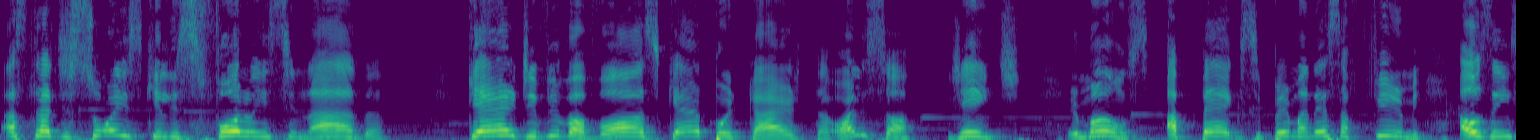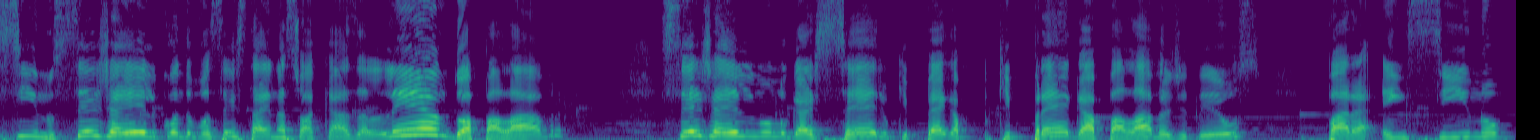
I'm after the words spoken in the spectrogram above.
às tradições que lhes foram ensinadas, quer de viva voz, quer por carta. Olha só, gente, Irmãos, apegue-se, permaneça firme aos ensinos, seja ele quando você está aí na sua casa lendo a palavra, seja ele num lugar sério que, pega, que prega a palavra de Deus para ensino,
